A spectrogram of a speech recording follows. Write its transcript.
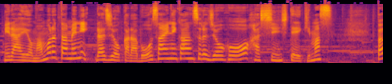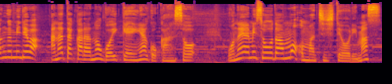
未来を守るためにラジオから防災に関する情報を発信していきます。番組ではあなたからのご意見やご感想お悩み相談もお待ちしております。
